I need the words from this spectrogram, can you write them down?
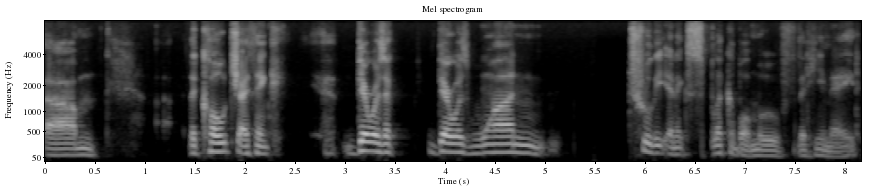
Um, the coach, I think there was a there was one truly inexplicable move that he made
